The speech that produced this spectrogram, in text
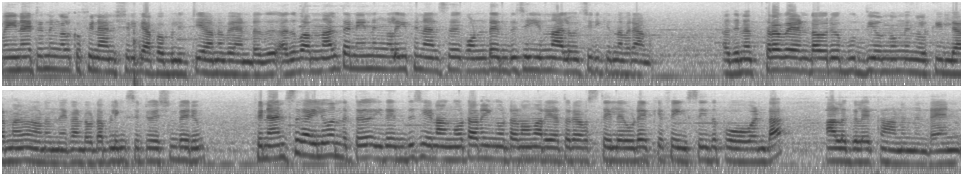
മെയിനായിട്ട് നിങ്ങൾക്ക് ഫിനാൻഷ്യൽ ക്യാപ്പബിലിറ്റിയാണ് വേണ്ടത്. അത് വന്നാൽ തന്നെ നിങ്ങൾ ഈ ഫിനാൻസ് കൊണ്ട് എന്ത് ചെയ്യും എന്ന് ആലോചിച്ചിരിക്കുന്നവരാണ്. അതിനത്ര വേണ്ട ഒരു ബുദ്ധിയൊന്നും നിങ്ങൾക്ക് എന്നാണ് കാണുന്നത്. കണ്ടോ? ഡബ്ലിങ് സിറ്റുവേഷൻ വരും. ഫിനാൻസ് കയ്യിൽ വന്നിട്ട് ഇത് എന്ത് ചെയ്യണം? അങ്ങോട്ടാണോ ഇങ്ങോട്ടാണോ എന്ന് അറിയാത്തൊരവസ്ഥയിലൂടെയൊക്കെ ഫേസ് ചെയ്ത് പോവേണ്ട ആളുകളെ കാണുന്നുണ്ട്. ആൻഡ്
